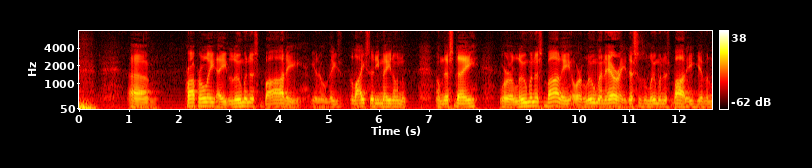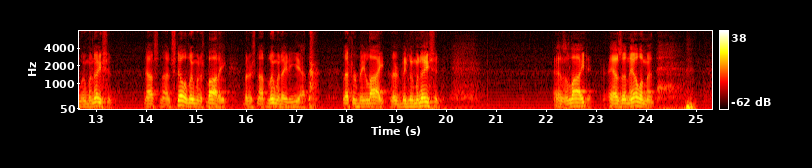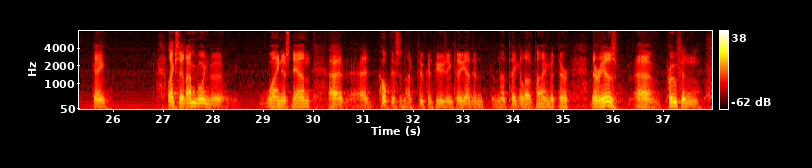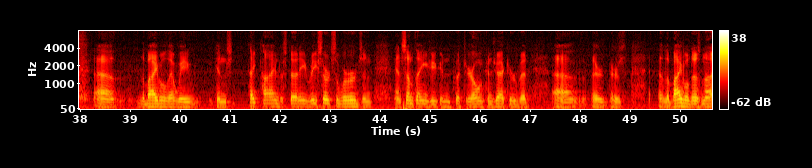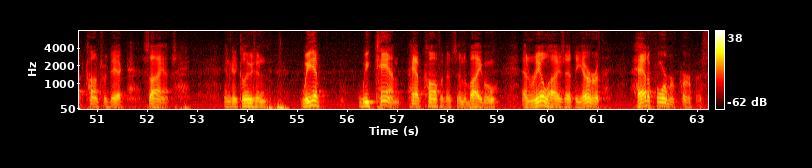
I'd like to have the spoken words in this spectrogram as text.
Uh, properly a luminous body. You know these lights that he made on the on this day we're a luminous body or luminary. This is a luminous body given illumination. Now, it's not it's still a luminous body, but it's not illuminating yet. Let there be light, there would be illumination. As light, as an element. Okay. Like I said, I'm going to wind this down. Uh, I hope this is not too confusing to you. I I'm not taking a lot of time, but there, there is uh, proof in uh, the Bible that we can take time to study, research the words, and, and some things you can put your own conjecture, but uh, there, there's, the Bible does not contradict science. In conclusion, we, have, we can have confidence in the Bible and realize that the earth had a former purpose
